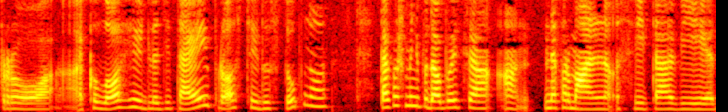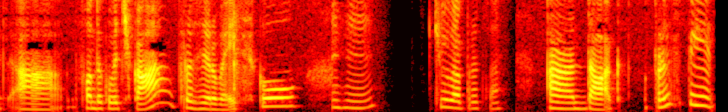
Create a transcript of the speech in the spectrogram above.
про екологію для дітей просто і доступно. Також мені подобається а, неформальна освіта від а, фонду Кличка про Zero Waste School. Угу. Чула про це. А, Так. Принципі,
